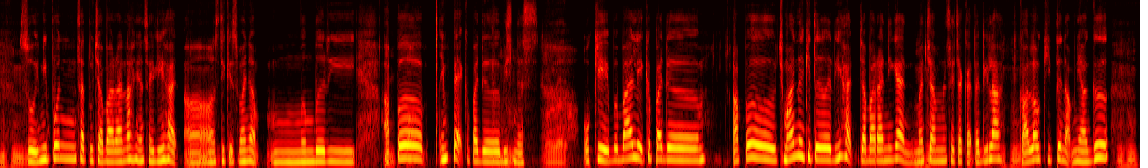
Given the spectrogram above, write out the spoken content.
Mhm. So ini pun satu cabaran lah yang saya lihat uh, sedikit sebanyak mm, memberi apa impact kepada bisnes. Alright Okey, berbalik kepada apa macam mana kita lihat cabaran ni kan? Mm-hmm. Macam saya cakap tadilah, mm-hmm. kalau kita nak berniaga, Mhm.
